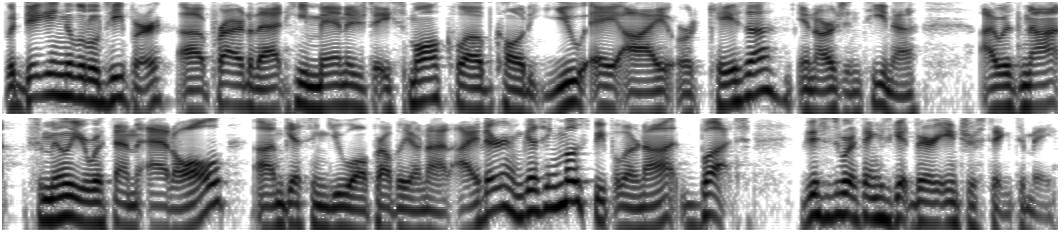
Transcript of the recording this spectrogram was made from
but digging a little deeper, uh, prior to that, he managed a small club called UAI Urquiza in Argentina. I was not familiar with them at all. I'm guessing you all probably are not either. I'm guessing most people are not, but this is where things get very interesting to me.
